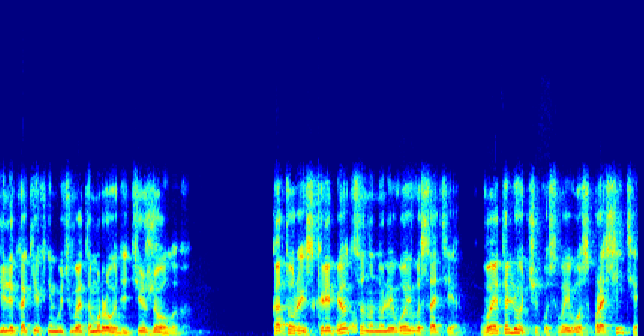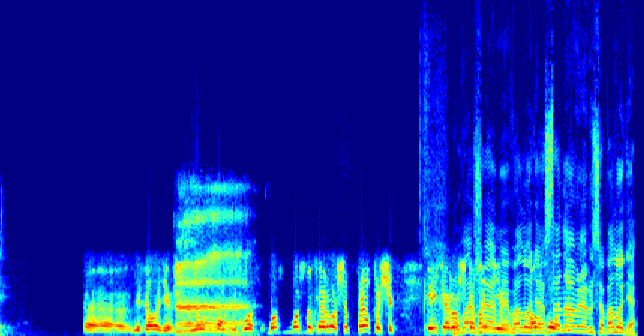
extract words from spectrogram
или каких-нибудь в этом роде тяжелых, который скребется на нулевой высоте? Вы это летчику своего спросите. Э, Михаил Владимирович, ну, он говорит, вот, может, может, он хороший прапорщик или хороший Уважаемый командир, Володя, полковник. останавливаемся. Володя,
